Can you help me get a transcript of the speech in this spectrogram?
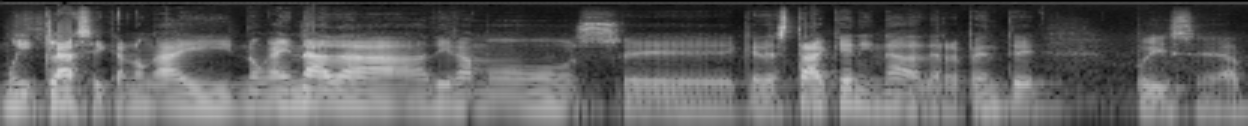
moi clásica, non hai non hai nada, digamos, eh, que destaque ni nada, de repente pois eh, a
